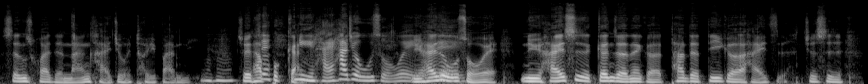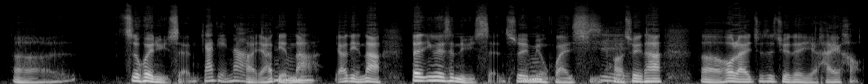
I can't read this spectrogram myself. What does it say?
生出来的男孩就会推翻你，嗯、哼所以他不敢。女孩她就无所谓，女孩是无所谓，女孩是跟着那个她的第一个孩子，就是呃。智慧女神。雅典娜。啊，雅典娜，嗯、雅典娜，但因为是女神，所以没有关系、嗯、啊，所以她呃后来就是觉得也还好。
